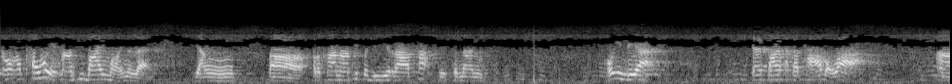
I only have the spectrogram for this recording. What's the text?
เอาพระเวทมาอธิบายหน่อยนั่นแหละ อย่างประธานาธิบดีราธเดชนันของอินเดียแกตายสักถาบอกว่า อ่า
